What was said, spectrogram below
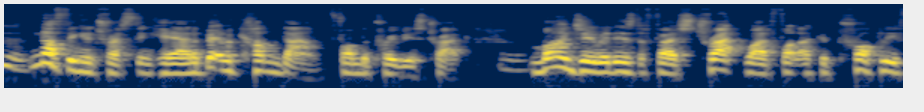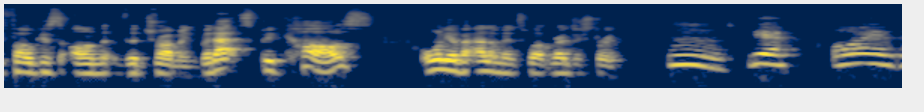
Mm. Nothing interesting here, and a bit of a come down from the previous track. Mm. Mind you, it is the first track where I felt I could properly focus on the drumming, but that's because all the other elements weren't registering. Mm, yeah, I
